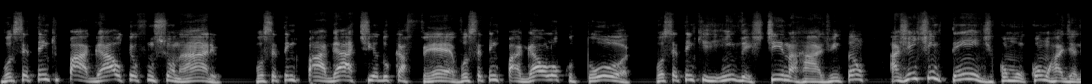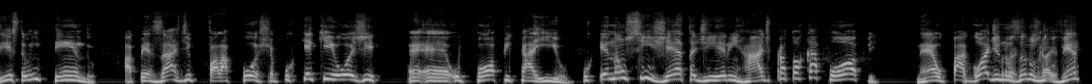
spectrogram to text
você tem que pagar o teu funcionário, você tem que pagar a tia do café, você tem que pagar o locutor, você tem que investir na rádio. Então, a gente entende, como, como radialista, eu entendo, apesar de falar, poxa, por que, que hoje é, é, o pop caiu? Porque não se injeta dinheiro em rádio para tocar pop. Né? O pagode nos anos 90,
